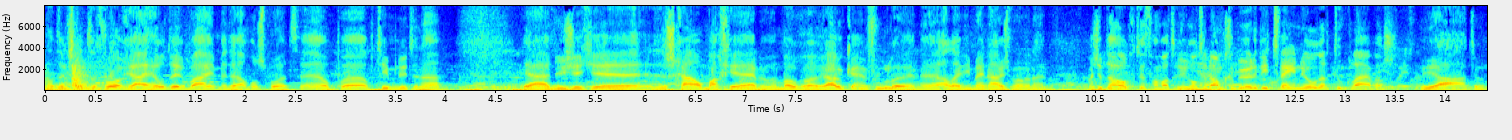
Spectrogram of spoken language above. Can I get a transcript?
Want ik zat vorig jaar heel dichtbij met Helmond Sport, hè, op, uh, op 10 minuten na. Ja, nu zit je, de schaal mag je hebben, we mogen ruiken en voelen en uh, alleen niet mee naar huis mogen nemen. Was je op de hoogte van wat er in Rotterdam gebeurde, die 2-0, dat het toen klaar was? Ja, toen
